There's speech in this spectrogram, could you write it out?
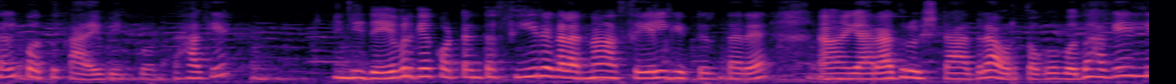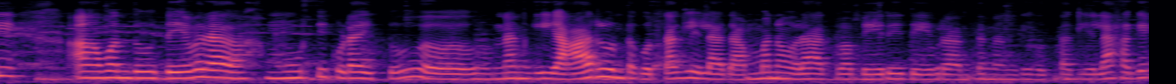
ಸ್ವಲ್ಪ ಹೊತ್ತು ಕಾಯಬೇಕು ಅಂತ. ಹಾಗೆ? ಇಲ್ಲಿ ದೇವರಿಗೆ ಕೊಟ್ಟಂಥ ಸೀರೆಗಳನ್ನು ಸೇಲ್ಗೆ ಇಟ್ಟಿರ್ತಾರೆ. ಯಾರಾದರೂ ಇಷ್ಟ ಆದರೆ ಅವ್ರು ತೊಗೋಬೋದು. ಹಾಗೆ ಇಲ್ಲಿ ಒಂದು ದೇವರ ಮೂರ್ತಿ ಕೂಡ ಇತ್ತು. ನನಗೆ ಯಾರು ಅಂತ ಗೊತ್ತಾಗಲಿಲ್ಲ. ಅದು ಅಮ್ಮನವರ ಅಥವಾ ಬೇರೆ ದೇವರ ಅಂತ ನನಗೆ ಗೊತ್ತಾಗಲಿಲ್ಲ. ಹಾಗೆ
